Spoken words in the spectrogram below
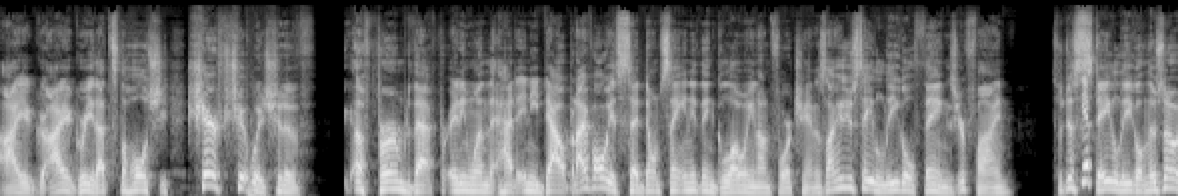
I agree. I agree. That's the whole. Sh- Sheriff Chitwood should have affirmed that for anyone that had any doubt. But I've always said, don't say anything glowing on 4chan. As long as you say legal things, you're fine. So just Yep. stay legal. And there's no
